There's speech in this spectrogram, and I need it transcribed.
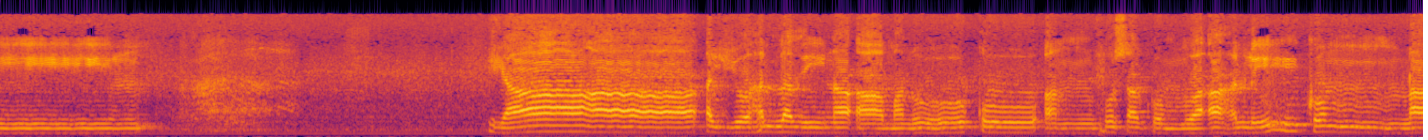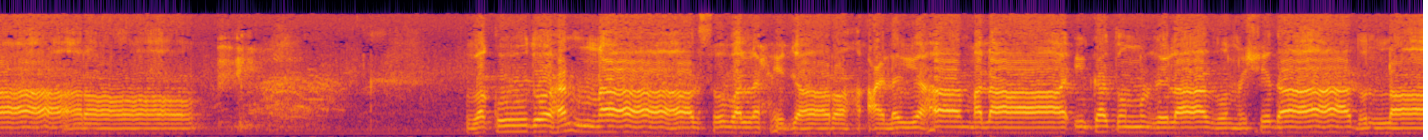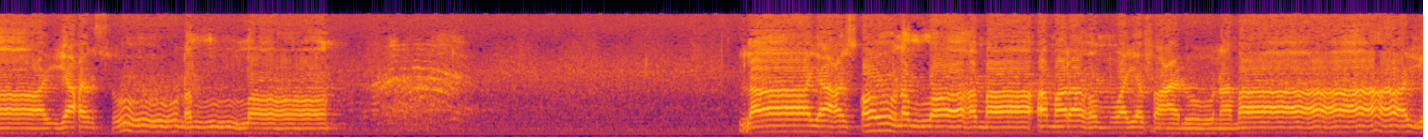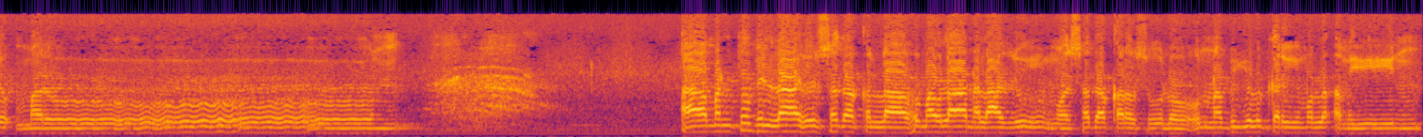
يا أيها الذين آمنوا قوا أنفسكم وأهليكم نارا وقودها الناس والحجارة عليها ملائكة غلاظ شداد الله يعصون الله لا يعصون الله ما أمرهم ويفعلون ما يؤمرون. آمنت بالله صدق الله مولانا العظيم وصدق رسوله النبي الكريم الأمين.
